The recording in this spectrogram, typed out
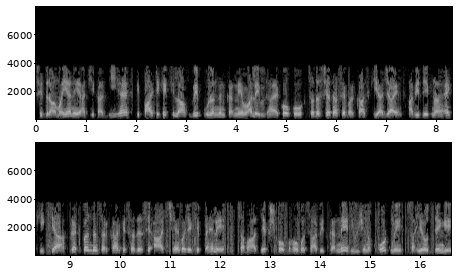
सिद्धरामैया ने याचिका दी है कि पार्टी के खिलाफ विप उल्लंघन करने वाले विधायकों को सदस्यता से बर्खास्त किया जाए। अभी देखना है कि क्या गठबंधन सरकार के सदस्य आज छह बजे के पहले सभा अध्यक्ष को बहुमत साबित कर करने डिवीज़न ऑफ़ कोर्ट में सहयोग देंगे।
